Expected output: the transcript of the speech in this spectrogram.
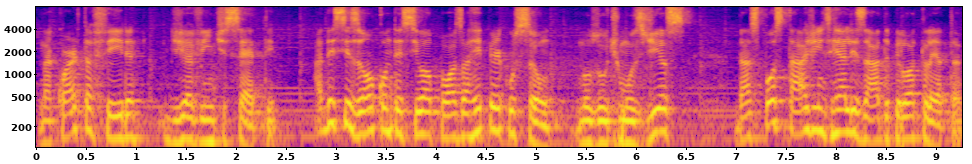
na quarta-feira, dia 27. A decisão aconteceu após a repercussão, nos últimos dias, das postagens realizadas pelo atleta.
